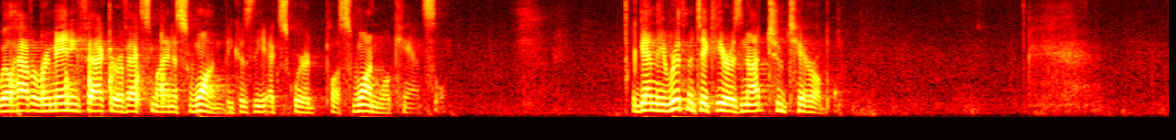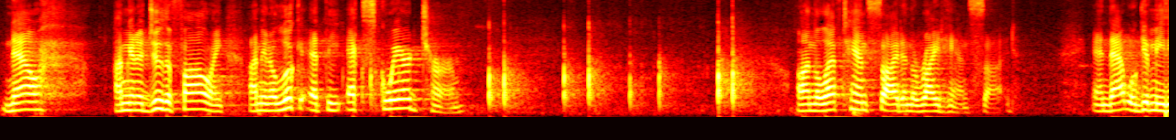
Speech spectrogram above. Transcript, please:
will have a remaining factor of x minus 1, because the x squared plus 1 will cancel. Again, the arithmetic here is not too terrible. Now, I'm going to do the following. I'm going to look at the x squared term on the left-hand side and the right-hand side. And that will give me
